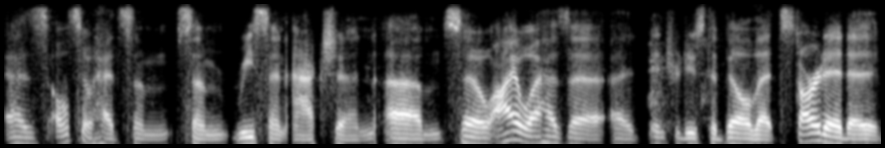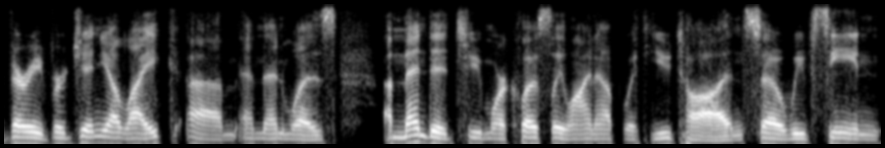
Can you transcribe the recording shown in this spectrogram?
has also had some some recent action. Um, so Iowa has a, a, introduced a bill that started a very Virginia-like um, and then was amended to more closely line up with Utah. And so we've seen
